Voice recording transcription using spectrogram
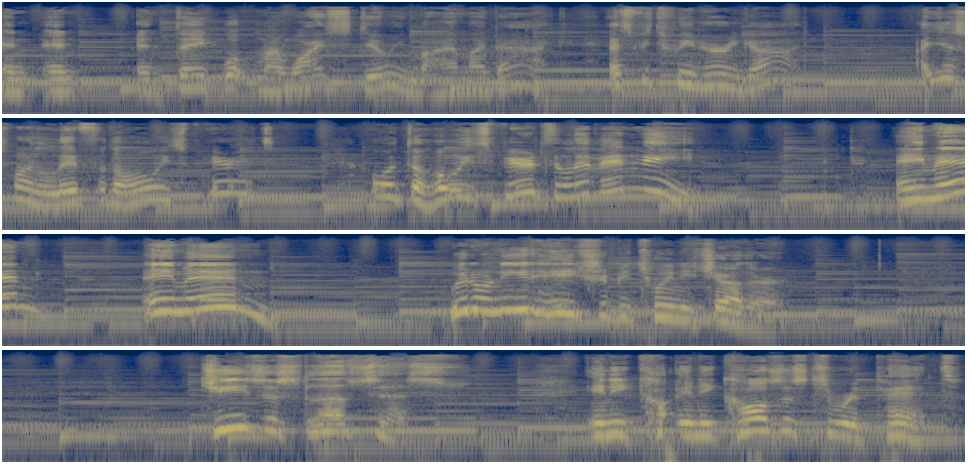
and, and, and think what my wife's doing behind my back. That's between her and God. I just want to live for the Holy Spirit. I want the Holy Spirit to live in me. Amen. Amen. We don't need hatred between each other. Jesus loves us, and he, and he calls us to repent.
